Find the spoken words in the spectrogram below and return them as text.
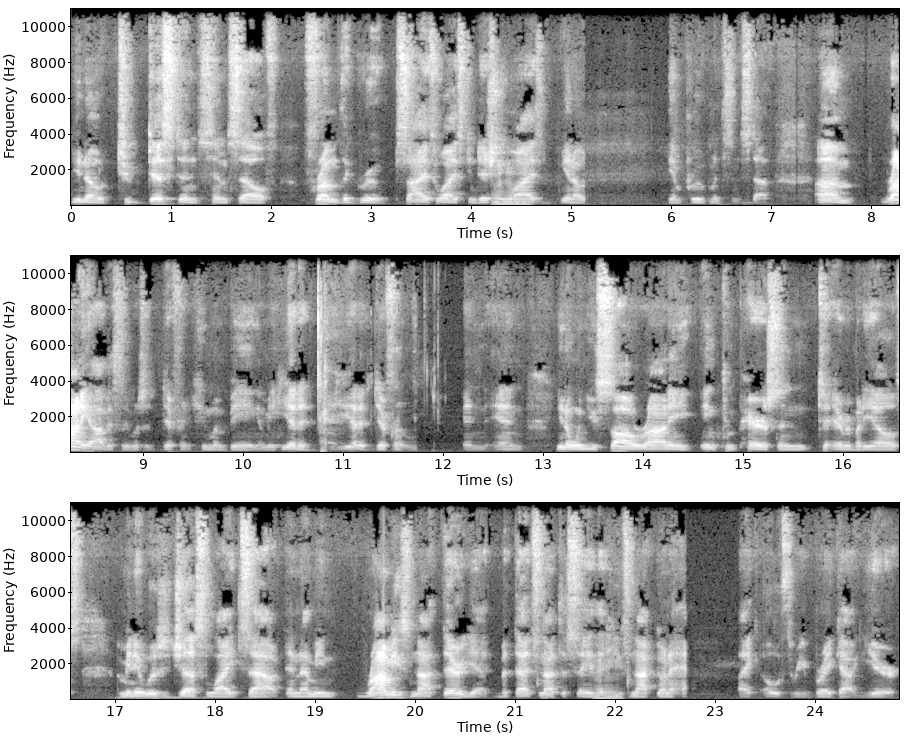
you know to distance himself from the group size wise conditioning mm-hmm. wise you know improvements and stuff. Um, ronnie obviously was a different human being. I mean he had a he had a different and and you know when you saw ronnie in comparison to everybody else I mean, it was just lights out. And I mean, Ramy's not there yet, but that's not to say that mm-hmm. he's not going to have like 03 breakout year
